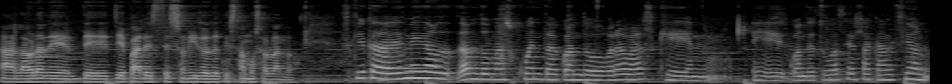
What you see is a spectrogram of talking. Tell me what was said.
a la hora de, de llevar este sonido del que estamos hablando. Es que cada vez me he ido dando más cuenta cuando grabas que eh, cuando tú haces la canción,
